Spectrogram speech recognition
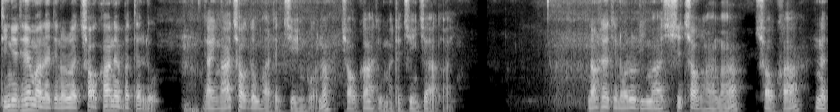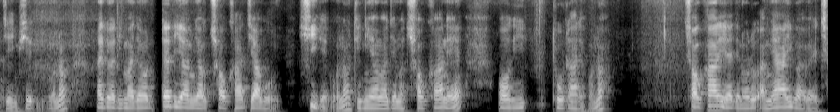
ဒီနေ့ထဲမှာလည်းကျွန်တော်တို့က6ခါနဲ့ပတ်သက်လို့ဒါ9 6 3မှာတစ်ချိန်ပေါ့နော်6ခါဒီမှာတစ်ချိန်ကြာသွားပြီ နောက်ထပ်ကျွန်တော်တို့ဒီမှာ865မှာ6ခါ2ချိန်ဖြစ်ပြီပေါ့နော်အဲ့တော့ဒီမှာကျွန်တော်တက်တရမြောက်6ခါကြာဖို့ရှိတယ်ပေါ့နော်ဒီနေရာမှာကျွန်တော်6ခါနဲ့ all ဒီထိုးထားတယ်ပေါ့နော်6ခါတွေကကျွန်တော်တို့အများကြီးပါပဲချ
